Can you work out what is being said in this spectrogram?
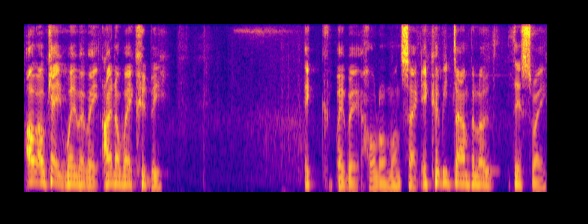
Oh, okay. Wait, wait, wait. I know where it could be. It, wait, wait. Hold on one sec. It could be down below this way.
